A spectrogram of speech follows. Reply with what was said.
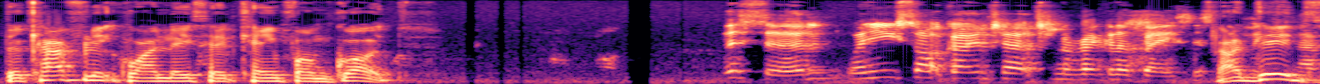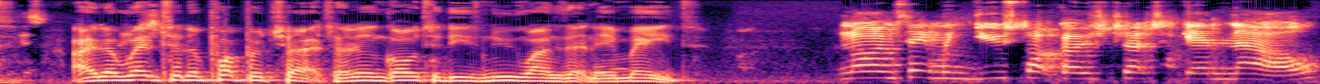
the Catholic one they said came from God. Listen, when you start going to church on a regular basis, I did. can have I went to the proper church. I didn't go to these new ones that they made. No, I'm saying when you start going to church again now,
